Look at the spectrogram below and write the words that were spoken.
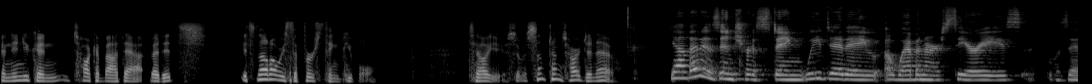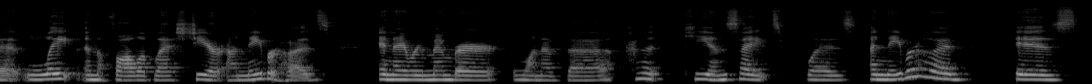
and then you can talk about that. But it's it's not always the first thing people tell you, so it's sometimes hard to know. Yeah, that is interesting. We did a, a webinar series, was it late in the fall of last year on neighborhoods? And I remember one of the kind of key insights was a neighborhood is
